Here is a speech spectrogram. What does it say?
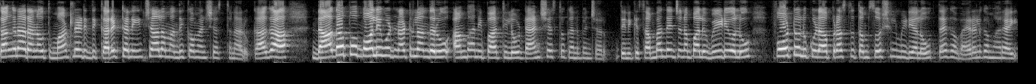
కంగనా రనౌత్ మాట్లాడింది కరెక్ట్ అని చాలా మంది కామెంట్స్ చేస్తున్నారు. కాగా దాదాపు బాలీవుడ్ నటులందరూ అంబానీ పార్టీలో డాన్స్ చేస్తూ కనిపించారు. దీనికి సంబంధించిన పలు వీడియోలు ఫోటోలు కూడా ప్రస్తుతం సోషల్ మీడియాలో తెగ వైరల్గా మారాయి.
